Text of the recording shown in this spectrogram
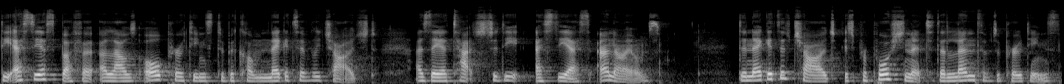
the SDS buffer allows all proteins to become negatively charged as they attach to the SDS anions. The negative charge is proportionate to the length of the proteins,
